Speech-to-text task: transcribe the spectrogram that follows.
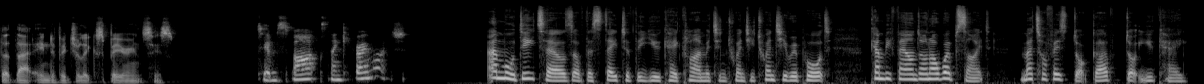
that that individual experiences. Tim Sparks, thank you very much. And more details of the State of the UK Climate in 2020 report can be found on our website, metoffice.gov.uk.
